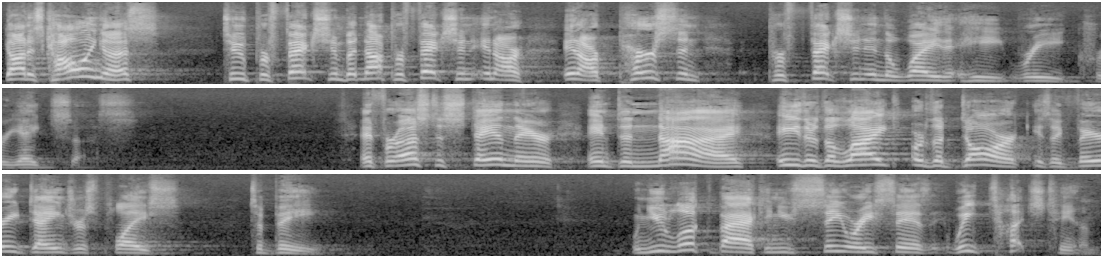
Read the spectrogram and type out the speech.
God is calling us to perfection, but not perfection in our, in our person, perfection in the way that He recreates us. And for us to stand there and deny either the light or the dark is a very dangerous place to be. When you look back and you see where he says, We touched him,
